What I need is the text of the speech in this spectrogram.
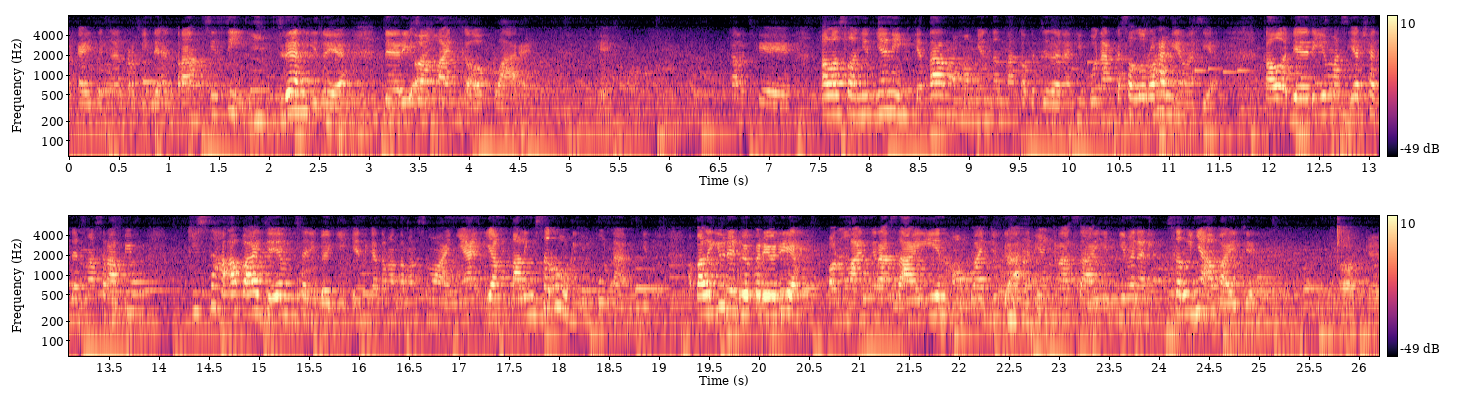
terkait dengan perpindahan transisi hijrah gitu ya dari online ke offline. Oke. Oke, kalau selanjutnya nih kita ngomongin tentang keberjalanan himpunan keseluruhan ya Mas ya. Kalau dari Mas Irsyad dan Mas Rafif, kisah apa aja yang bisa dibagiin ke teman-teman semuanya yang paling seru di himpunan gitu. Apalagi udah dua periode ya, online ngerasain, offline juga akhirnya ngerasain. Gimana nih? Serunya apa aja? Oke.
